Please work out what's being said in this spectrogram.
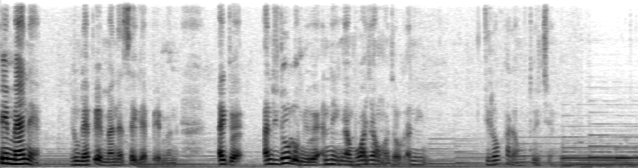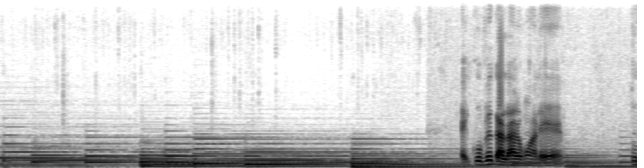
ပင်ပန်းတယ်လူလည်းပင်ပန်းတယ်စိတ်လည်းပင်ပန်းတယ်အဲ့အတွက်အန်တီတို့လိုမျိုးပဲအနေငံဘွားရောက်မှာကြောက်တယ်အန်တီဒီလောက်ခါတော့မတွေ့ချင်အဲ့ကိုဗစ်ကလာတော့ကလည်းသူ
